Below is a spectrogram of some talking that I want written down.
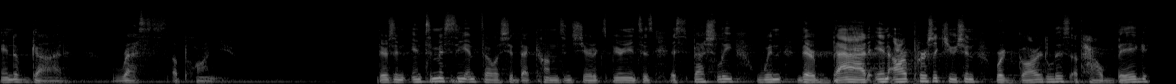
and of God rests upon you. There's an intimacy and fellowship that comes in shared experiences, especially when they're bad in our persecution, regardless of how big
